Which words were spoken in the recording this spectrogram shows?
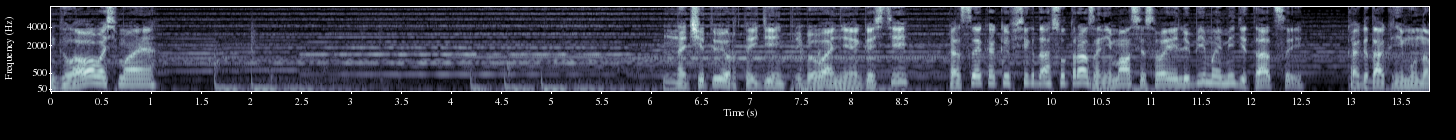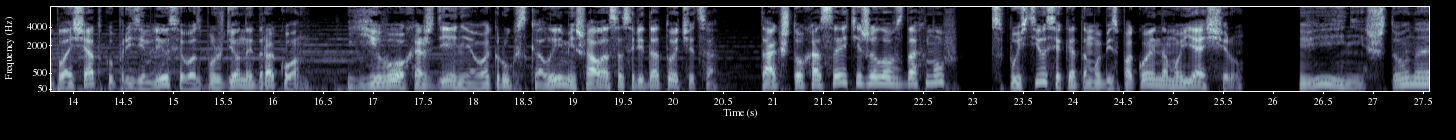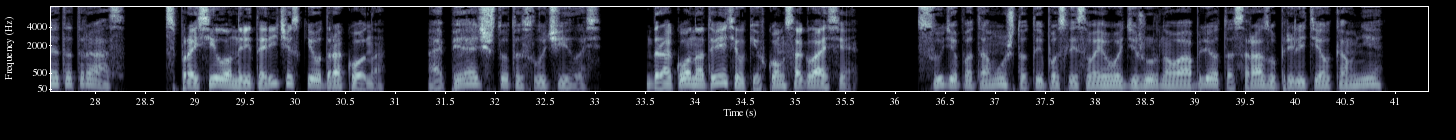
Глава восьмая. На четвертый день пребывания гостей Хосе, как и всегда, с утра занимался своей любимой медитацией, когда к нему на площадку приземлился возбужденный дракон. Его хождение вокруг скалы мешало сосредоточиться, так что Хосе, тяжело вздохнув, спустился к этому беспокойному ящеру. «Винни, что на этот раз?» Спросил он риторически у дракона. «Опять что-то случилось?» Дракон ответил кивком согласия. «Судя по тому, что ты после своего дежурного облета сразу прилетел ко мне,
